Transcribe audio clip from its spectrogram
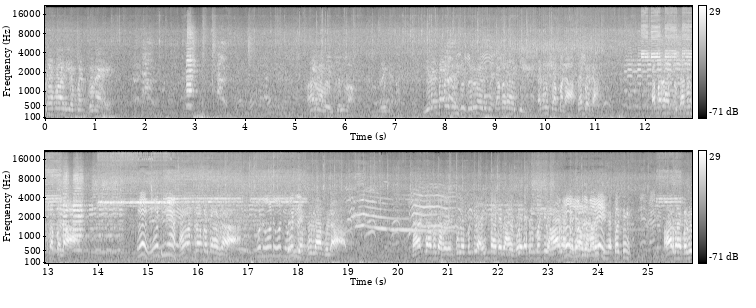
கோமாரி அம்மன் துணை. ஆறாம் வயல் செல்வம் இரண்டாவது பரிசு பெறுவதற்கு தமராஜி தனுஷ் சம்பளா செங்கோட்டா தமராஜி தனுஷ் சம்பளா மூன்றாவதாக புலாங்குளா நான்காவதாக வெண்புலப்பட்டி ஐந்தாவதாக குலகட்டைப்பட்டி ஆறாவதாக வரைசிங்கப்பட்டி ஆறாவது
